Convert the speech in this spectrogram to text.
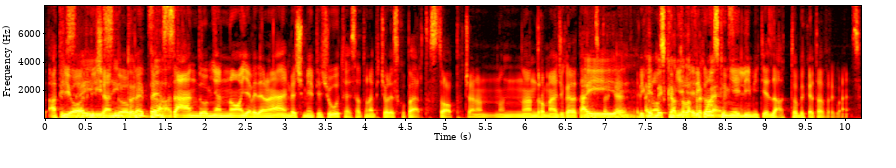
a priori, dicendo, pensando mi annoia vedere. Ah, invece mi è piaciuto, è stata una piccola scoperta. Stop, cioè non, non- andrò mai a giocare a tennis Hai- perché riconosco, i beccato miei, la riconosco i miei limiti. Esatto, ho beccato la frequenza.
